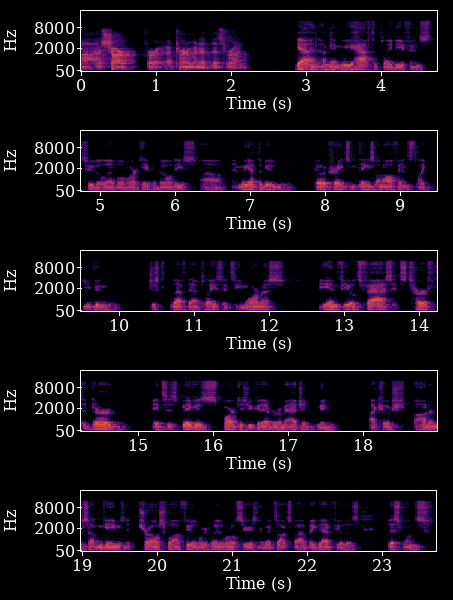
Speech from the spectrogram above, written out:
uh, sharp for a tournament of this run? Yeah, I mean we have to play defense to the level of our capabilities, and we have to be able to create some things on offense. Like you can just left that place. It's enormous. The infield's fast. It's turf to dirt. It's as big as park as you could ever imagine. I mean, I coached 100 and something games at Charles Schwab Field where we play the World Series, and everybody talks about how big that field is. This one's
